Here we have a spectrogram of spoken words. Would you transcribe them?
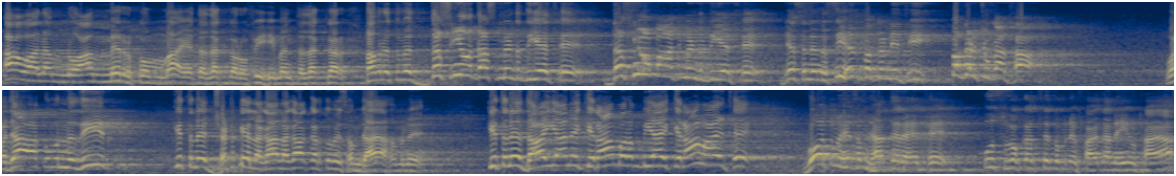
اولم نعمرکم ما يتذکر فیہ من تذکر؟ ہم نے تمہیں دسیوں دس منٹ دیے تھے، دسیوں پانچ منٹ دیے تھے، جس نے نصیحت پکڑنی تھی، پکڑ چکا تھا۔ وجاءکم النذیر، کتنے جھٹکے لگا لگا کر تمہیں سمجھایا ہم نے۔ کتنے دائیان کرام اور انبیاء کرام آئے تھے، وہ تمہیں سمجھاتے رہے تھے۔ اس وقت سے تم نے فائدہ نہیں اٹھایا،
